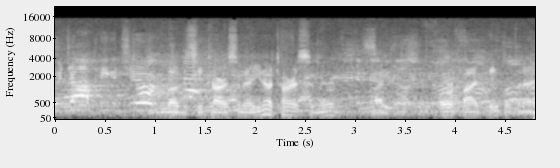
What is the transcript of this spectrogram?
Good job, Pikachu! I'd love to see Tara submit. You know, Tara submitted like four or five people today.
